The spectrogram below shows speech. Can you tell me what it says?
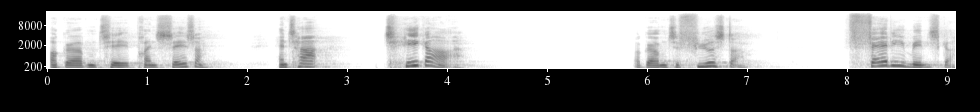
og gør dem til prinsesser. Han tager tiggere og gør dem til fyrster. Fattige mennesker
